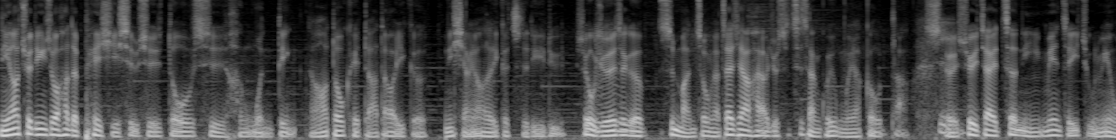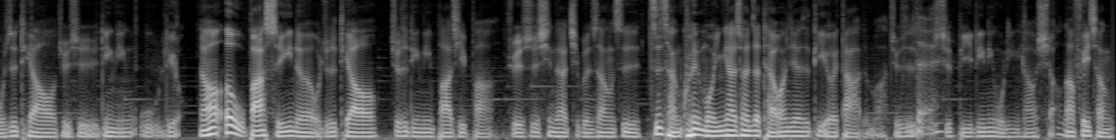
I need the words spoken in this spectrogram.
你要确定说它的配息是不是都是很稳定，然后都可以达到一个你想要的一个殖利率。所以我觉得这个是蛮重要。再加上还有就是资产规模要够大，是对。所以在这里面这一组里面，我是挑就是零零五六，然后二五八十一呢，我就是挑就是零零八七八，就是现在基本上是资产规模应该算在台湾现在是第二大的嘛，就是是比零零五零还要小。那非常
